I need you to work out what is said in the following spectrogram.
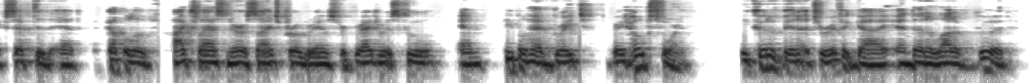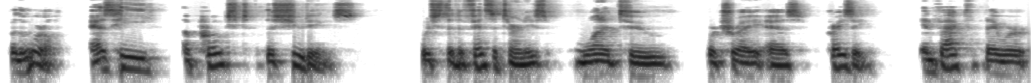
accepted at a couple of high class neuroscience programs for graduate school, and people had great, great hopes for him. He could have been a terrific guy and done a lot of good for the world. As he approached the shootings, which the defense attorneys wanted to portray as crazy, in fact, they were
